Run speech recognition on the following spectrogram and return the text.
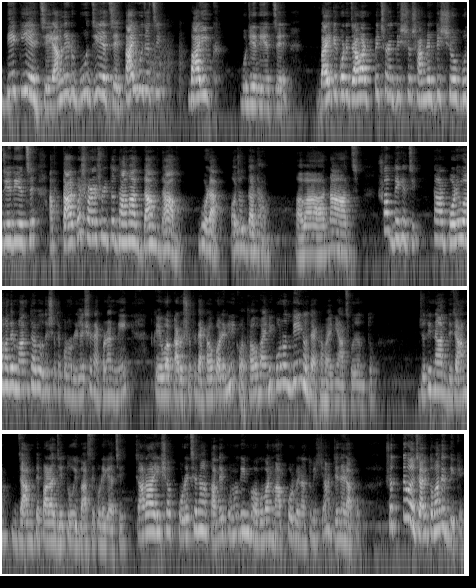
দেখিয়েছে, আমাদের একটু বুঝিয়েছে, তাই বুঝেছি। বাইক বুঝিয়ে দিয়েছে। বাইকে করে যাওয়ার পেছনের দৃশ্য, সামনের দৃশ্য বুঝিয়ে দিয়েছে। আর তারপর সরাসরি তো ধাম আর দাম ধাম, ঘোড়া, অযোধ্যা ধাম। বাবা, নাচ, সব দেখেছি। তারপরেও আমাদের মানতে হবে, ওদের সাথে কোনো রিলেশন এখন আর নেই। কেউ আর কারোর সাথে দেখাও করেনি, কথাও হয়নি কোনো দিনও দেখা হয়নি আজ পর্যন্ত। যদি না জানতে পারা যেত ওই বাসে করে গেছে। যারা এইসব করেছে না, তাদের কোনোদিন ভগবান মাফ করবে না, তুমি জেনে রাখো। সত্যি বলছি আমি তোমাদের দিকে।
